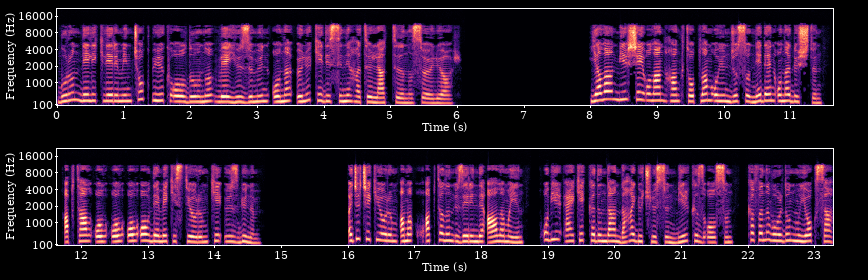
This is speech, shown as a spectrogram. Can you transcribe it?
burun deliklerimin çok büyük olduğunu ve yüzümün ona ölü kedisini hatırlattığını söylüyor. Yalan bir şey olan Hank toplam oyuncusu neden ona düştün? Aptal ov ov ov ov demek istiyorum ki üzgünüm. Acı çekiyorum ama o aptalın üzerinde ağlamayın. O bir erkek kadından daha güçlüsün bir kız olsun. Kafanı vurdun mu yoksa?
